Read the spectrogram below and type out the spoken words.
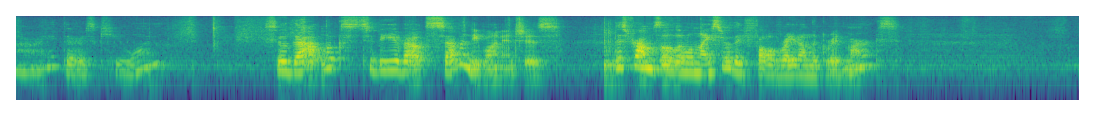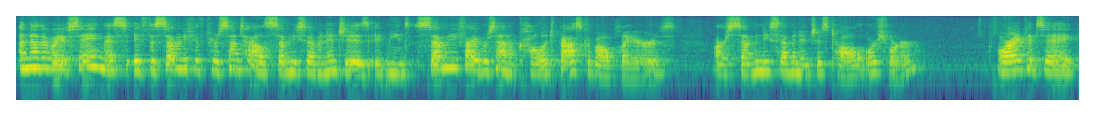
All right, there's Q1. So that looks to be about 71 inches. This problem's a little nicer. They fall right on the grid marks. Another way of saying this, if the 75th percentile is 77 inches, it means 75% of college basketball players are 77 inches tall or shorter. Or I could say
